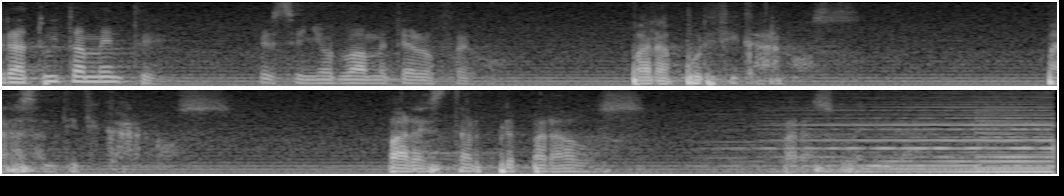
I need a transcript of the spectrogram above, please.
Gratuitamente el Señor va a meter al fuego para purificarnos, para santificarnos, para estar preparados para su venida.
